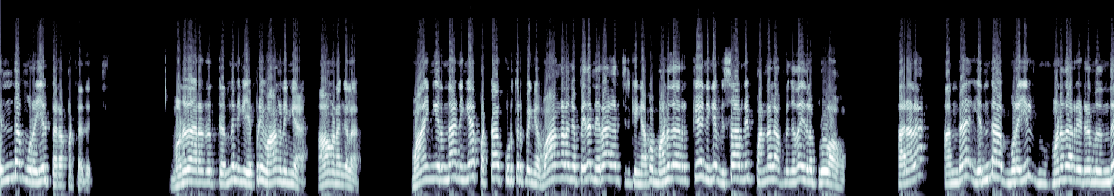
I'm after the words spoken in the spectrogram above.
எந்த முறையில் பெறப்பட்டது? மனுதாரர்கிட்ட இருந்து நீங்க எப்படி வாங்குனீங்க ஆவணங்களை? வாங்கியிருந்தா நீங்க பட்டா கொடுத்துருப்பீங்க. வாங்கலங்க போய் தான் நிராகரிச்சிருக்கீங்க. அப்ப மனுதாரருக்கு நீங்க விசாரணை பண்ணல அப்படிங்கறத இதுல ப்ரூவ் ஆகும். அதனால அந்த எந்த முறையில் மனுதாரரிடமிருந்து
